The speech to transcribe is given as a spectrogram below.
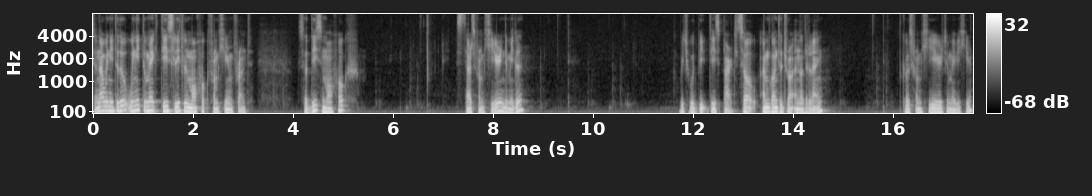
so now we need to do, we need to make this little mohawk from here in front. So this mohawk starts from here in the middle, which would be this part. So I'm going to draw another line. It goes from here to maybe here.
